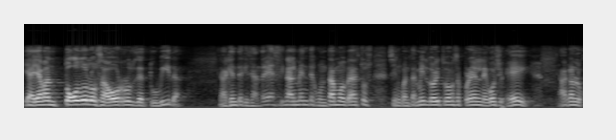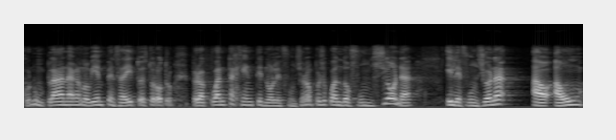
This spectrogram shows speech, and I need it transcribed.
Y allá van todos los ahorros de tu vida. La gente que dice, Andrés, finalmente juntamos ¿verdad? estos 50 mil dólares, vamos a poner el negocio. Hey, háganlo con un plan, háganlo bien pensadito, esto, lo otro. Pero a cuánta gente no le funcionó. Por eso cuando funciona y le funciona a, a un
